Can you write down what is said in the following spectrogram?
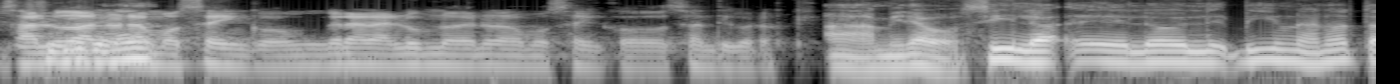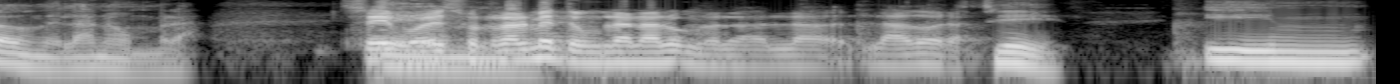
Un saludo a Nora no- Mosenko, un gran alumno de Nora Mosenko, Santi Koroski. Ah, mira vos, sí, lo- eh, lo- vi una nota donde la nombra. Sí, pues es un- Em, realmente un gran alumno, la, la- la adora. Sí. Y, mm,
